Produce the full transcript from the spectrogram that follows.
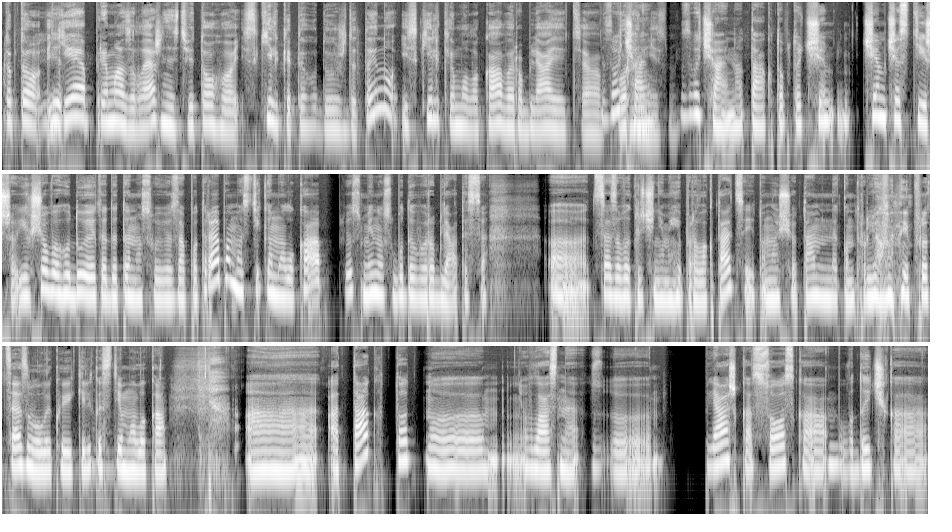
Тобто є пряма залежність від того, скільки ти годуєш дитину і скільки молока виробляється звичайно, в організмі. Звичайно, так. Тобто, чим чим частіше, якщо ви годуєте дитину свою за потребами, стільки молока плюс-мінус буде вироблятися. Е, це за виключенням гіперлактації, тому що там неконтрольований процес великої кількості молока. А так, то, е, власне, е, пляшка, соска, водичка,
